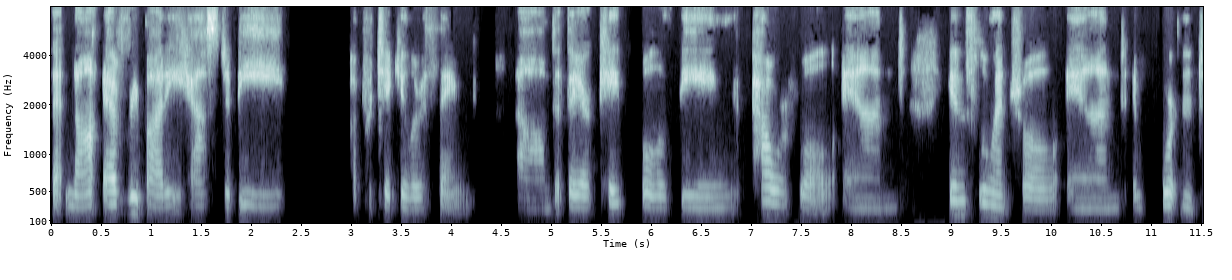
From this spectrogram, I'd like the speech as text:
that not everybody has to be a particular thing um, that they are capable of being powerful and influential and important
